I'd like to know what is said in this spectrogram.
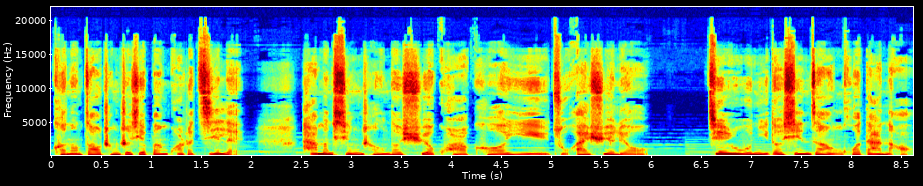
可能造成这些斑块的积累。它们形成的血块可以阻碍血流进入你的心脏或大脑。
